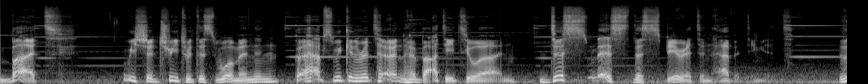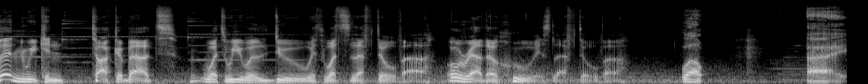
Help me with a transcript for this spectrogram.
But we should treat with this woman, and perhaps we can return her body to her and dismiss the spirit inhabiting it. Then we can talk about what we will do with what's left over, or rather, who is left over. Well, I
